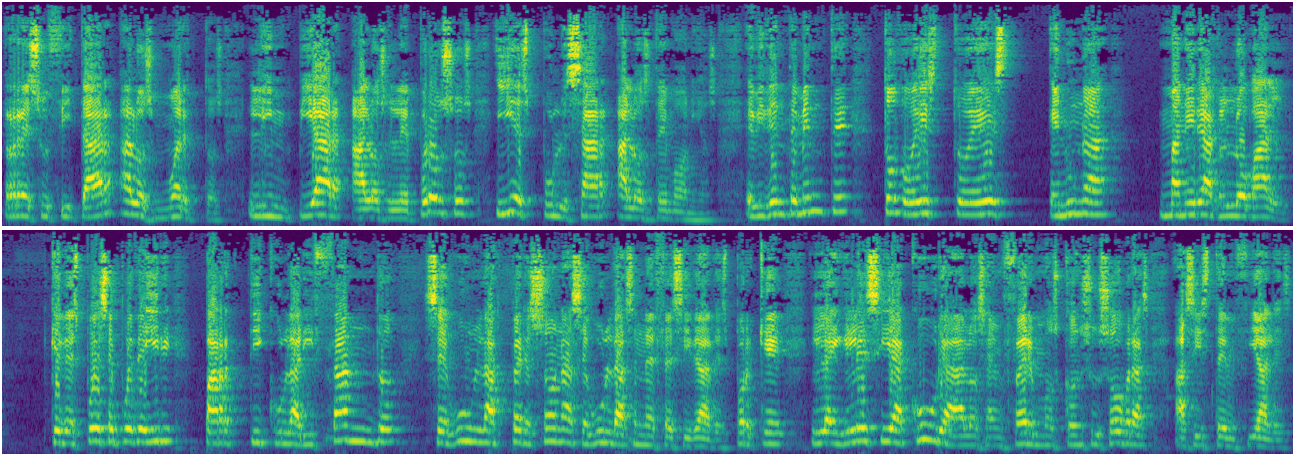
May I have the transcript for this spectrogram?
resucitar a los muertos, limpiar a los leprosos y expulsar a los demonios. Evidentemente, todo esto es en una manera global, que después se puede ir particularizando según las personas, según las necesidades, porque la Iglesia cura a los enfermos con sus obras asistenciales,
